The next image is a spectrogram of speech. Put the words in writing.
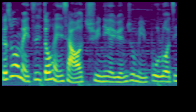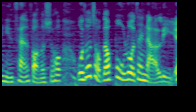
可是我每次都很想要去那个原住民部落进行参访的时候，我都找不到部落在哪里。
